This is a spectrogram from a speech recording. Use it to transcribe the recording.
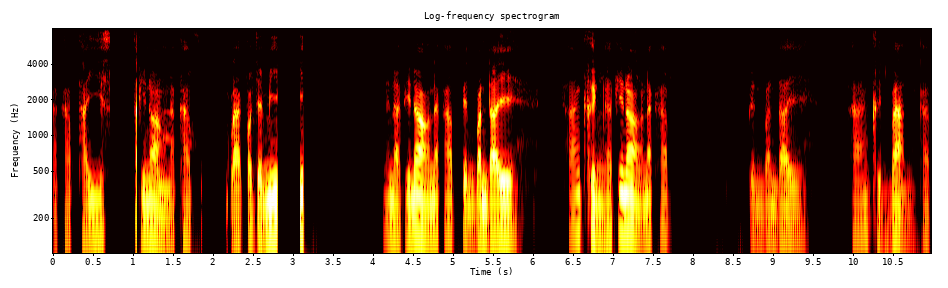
นะครับไทยอีสานพี่น้องนะครับหลักก็จะมีนี่นะพี่น้องนะครับ เป็นบันไดทางขึ้นครับพี่น้องนะครับ เป็นบันไดทางขึ้นบ้านครับ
